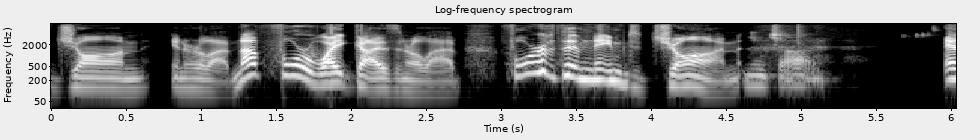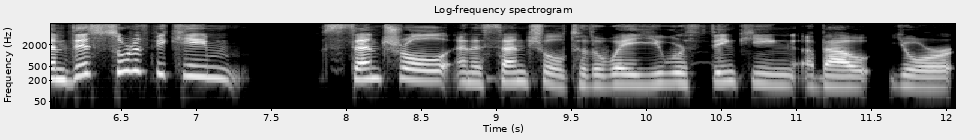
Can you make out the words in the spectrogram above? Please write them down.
John in her lab. Not four white guys in her lab, four of them named John. John. And this sort of became central and essential to the way you were thinking about your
